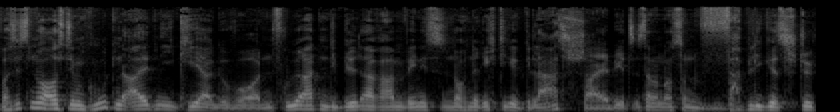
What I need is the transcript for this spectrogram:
Was ist nur aus dem guten alten Ikea geworden? Früher hatten die Bilderrahmen wenigstens noch eine richtige Glasscheibe. Jetzt ist da noch so ein wabbliges Stück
